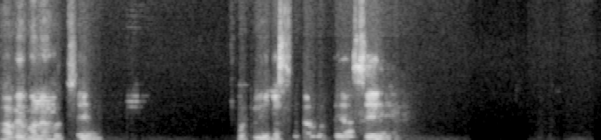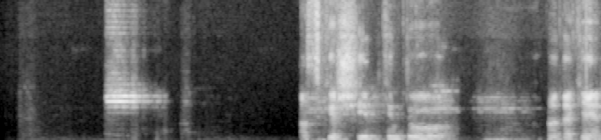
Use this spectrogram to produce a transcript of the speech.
ভাবে মনে হচ্ছে। আছে। আজকের শীত কিন্তু আপনারা দেখেন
